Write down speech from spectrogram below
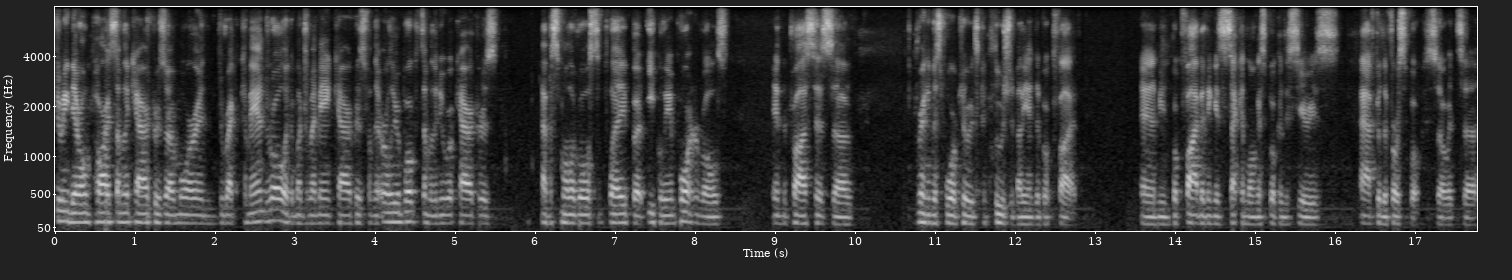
doing their own part. Some of the characters are more in direct command role, like a bunch of my main characters from the earlier book. Some of the newer characters have a smaller roles to play, but equally important roles in the process of bringing this war to its conclusion by the end of book five. And I mean, book five, I think, is the second longest book in the series after the first book. So it's uh,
